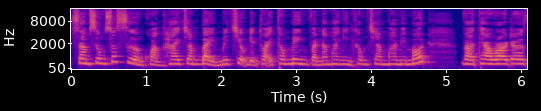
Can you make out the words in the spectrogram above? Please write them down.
Samsung xuất xưởng khoảng 270 triệu điện thoại thông minh vào năm 2021 và theo Reuters,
